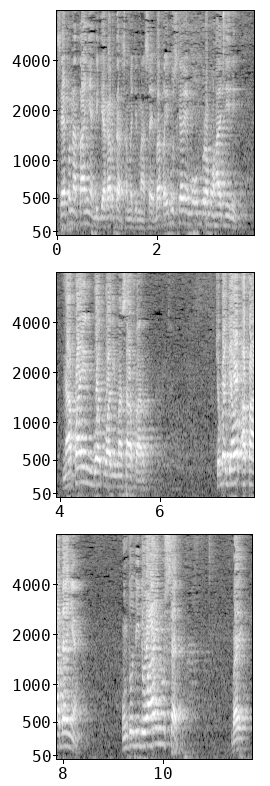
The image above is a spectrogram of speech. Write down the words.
Saya pernah tanya di Jakarta sama jemaah saya, Bapak Ibu sekalian yang mau umrah mau haji ini, ngapain buat walimah safar? Coba jawab apa adanya. Untuk didoain Ustaz. Baik.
